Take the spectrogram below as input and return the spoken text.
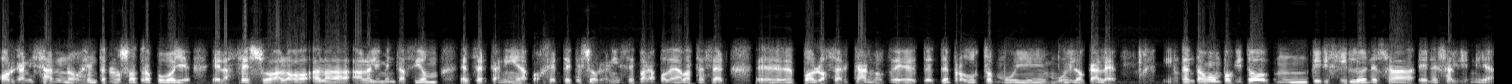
organizarnos entre nosotros, pues oye, el acceso a, la, alimentación en cercanía, pues gente que se organice para poder abastecer eh, pueblos cercanos de, productos muy muy locales. Intentamos un poquito mm, dirigirlo en esa en esa línea,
